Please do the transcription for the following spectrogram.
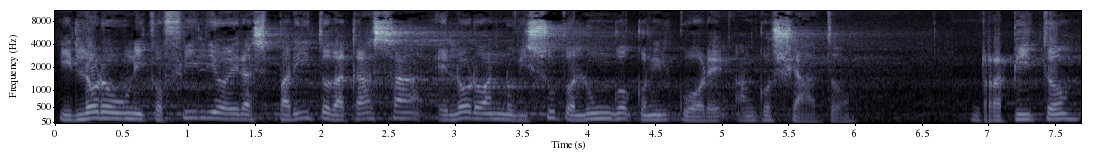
Il loro unico figlio era sparito da casa e loro hanno vissuto a lungo con il cuore angosciato. Rapito,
